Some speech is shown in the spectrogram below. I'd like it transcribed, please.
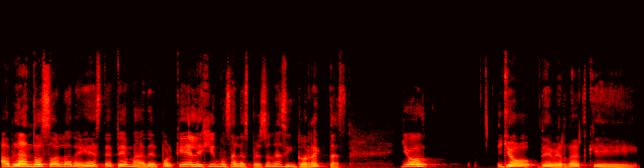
hablando solo de este tema, del por qué elegimos a las personas incorrectas. Yo, yo de verdad que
